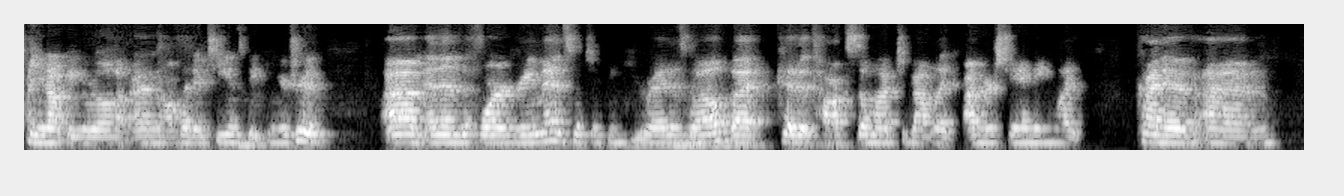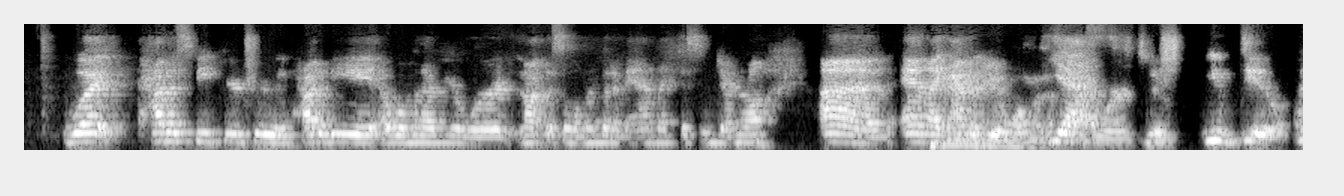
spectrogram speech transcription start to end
And you're not being real and authentic to you and speaking your truth. Um, and then the four agreements which I think you read as well but because it talks so much about like understanding like kind of um, what how to speak your truth how to be a woman of your word not just a woman but a man like just in general. Um and like I'm, be a woman, yes my word too. you do.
